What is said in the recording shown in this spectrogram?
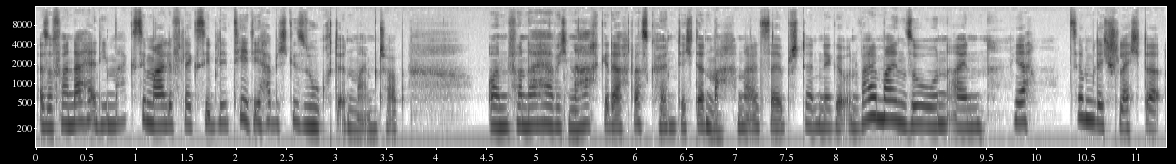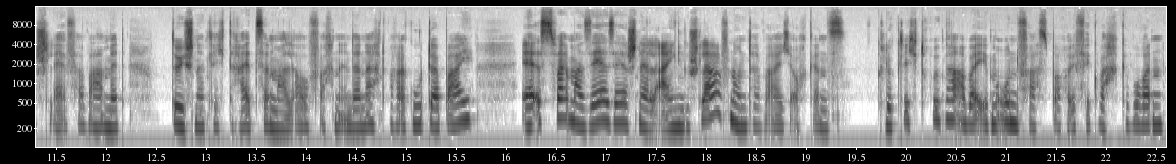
Also von daher die maximale Flexibilität, die habe ich gesucht in meinem Job. Und von daher habe ich nachgedacht, was könnte ich denn machen als Selbstständige? Und weil mein Sohn ein, ja, ziemlich schlechter Schläfer war mit durchschnittlich 13 Mal aufwachen in der Nacht, war er gut dabei. Er ist zwar immer sehr, sehr schnell eingeschlafen und da war ich auch ganz glücklich drüber, aber eben unfassbar häufig wach geworden.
